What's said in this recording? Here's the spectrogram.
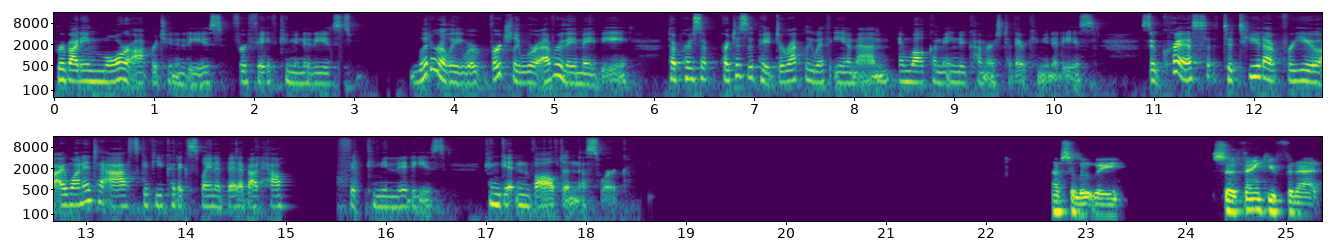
providing more opportunities for faith communities, literally, virtually wherever they may be, to participate directly with EMM in welcoming newcomers to their communities. So, Chris, to tee it up for you, I wanted to ask if you could explain a bit about how faith communities can get involved in this work. Absolutely. So thank you for that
